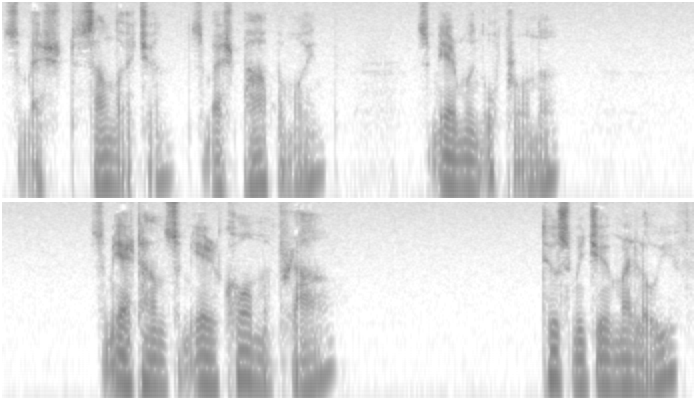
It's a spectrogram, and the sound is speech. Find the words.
som erst sannløyken, som erst papa min, som er min opprona, som er han som er kommet fra, til som er gymmar lov,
